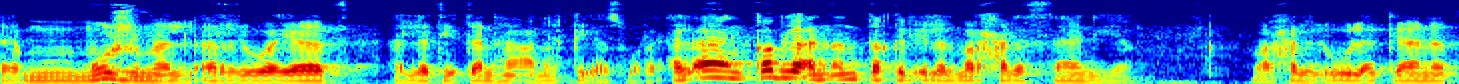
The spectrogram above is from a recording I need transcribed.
مجمل الروايات التي تنهى عن القياس والرأي. الآن قبل أن أنتقل إلى المرحلة الثانية المرحلة الأولى كانت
